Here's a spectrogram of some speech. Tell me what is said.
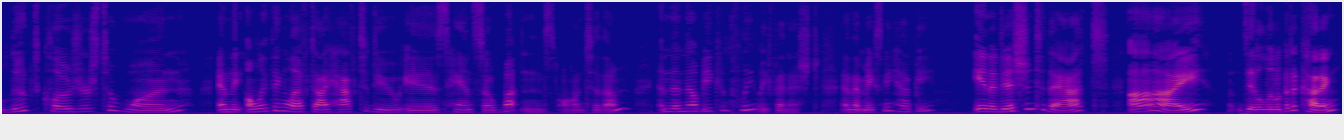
looped closures to one. And the only thing left I have to do is hand sew buttons onto them, and then they'll be completely finished. And that makes me happy. In addition to that, I did a little bit of cutting.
